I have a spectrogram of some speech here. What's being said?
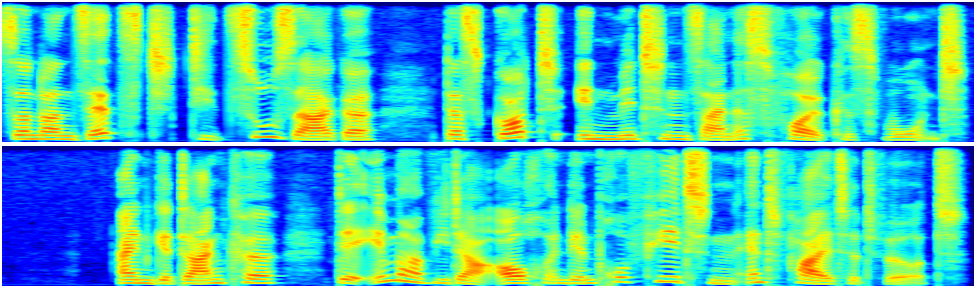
sondern setzt die Zusage, dass Gott inmitten seines Volkes wohnt. Ein Gedanke, der immer wieder auch in den Propheten entfaltet wird.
